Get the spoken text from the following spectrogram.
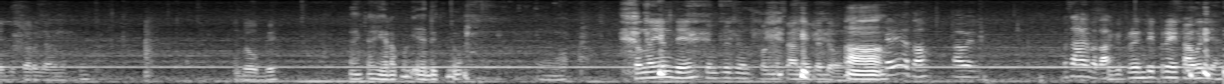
editor gamit ko. Adobe. Ay, kahirap mag-edit doon. Ito na yan din, siyempre pag nasanay ka doon. Ah, Kaya to, tawel. Basahin ba ta? Sige pre, hindi pre, tawel yan.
